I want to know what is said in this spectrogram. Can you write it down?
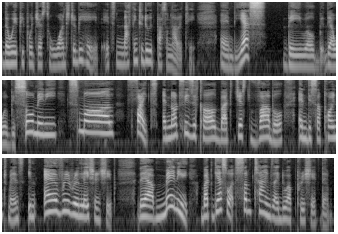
the way people just want to behave. It's nothing to do with personality. And yes, they will be, there will be so many small fights and not physical but just verbal and disappointments in every relationship. There are many but guess what? Sometimes i do appreciate them.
